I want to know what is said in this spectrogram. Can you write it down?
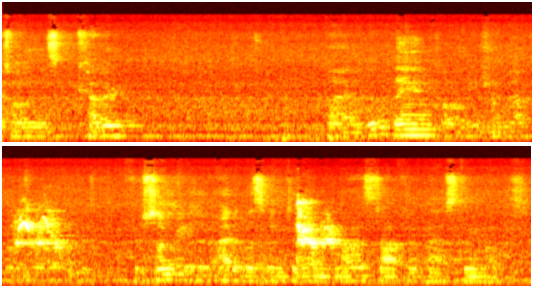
This next one is covered by a little band called Mutual Meltdown. For some reason, I've been listening to them nonstop for the past three months.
